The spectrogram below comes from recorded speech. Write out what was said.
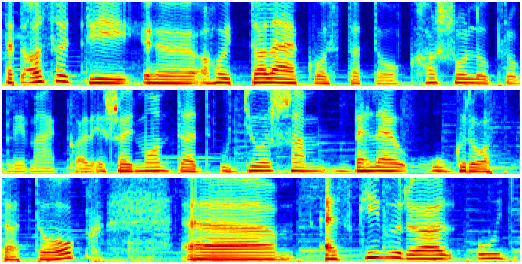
Tehát az, hogy ti, uh, ahogy találkoztatok hasonló problémákkal, és ahogy mondtad, úgy gyorsan beleugrottatok, uh, ez kívülről úgy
